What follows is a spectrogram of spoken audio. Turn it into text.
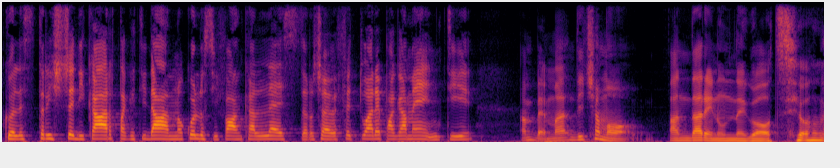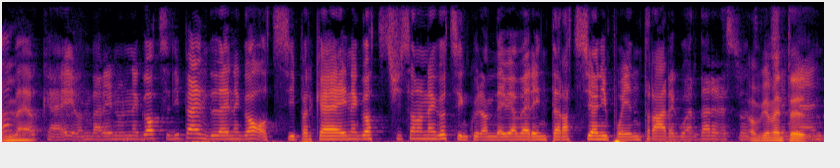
quelle strisce di carta che ti danno, quello si fa anche all'estero, cioè effettuare pagamenti. Vabbè, ma diciamo andare in un negozio. Vabbè, ok, andare in un negozio dipende dai negozi, perché i negozi, ci sono negozi in cui non devi avere interazioni, puoi entrare, guardare, nessuno Ovviamente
